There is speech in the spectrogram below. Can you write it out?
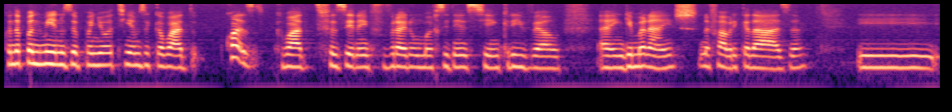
quando a pandemia nos apanhou, tínhamos acabado quase acabado de fazer em fevereiro uma residência incrível em Guimarães, na fábrica da ASA, e,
